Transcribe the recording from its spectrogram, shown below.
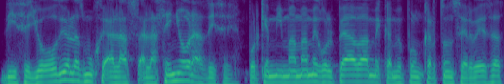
dice, yo odio a las mujeres, a las, a las señoras, dice, porque mi mamá me golpeaba, me cambió por un cartón de cervezas.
